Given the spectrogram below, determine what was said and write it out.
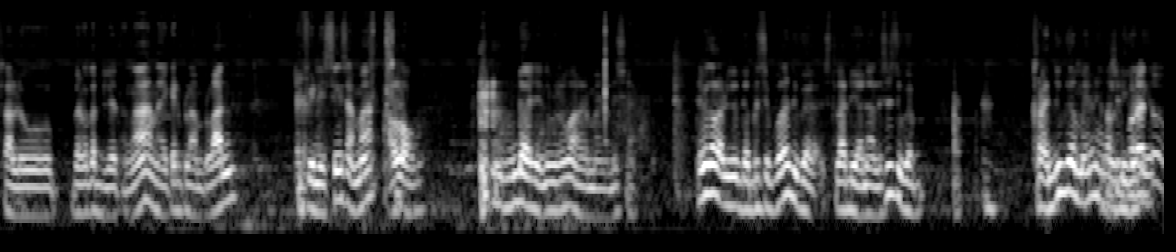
Selalu berkutat di tengah naikin pelan-pelan di finishing sama along udah sih itu menurutku Arema Indonesia. Tapi kalau di Persipura juga setelah dianalisis juga keren juga mainnya kalau Persipura di tuh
